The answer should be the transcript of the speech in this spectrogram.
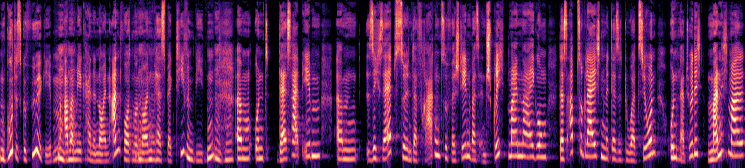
ein gutes Gefühl geben, mhm. aber mir keine neuen Antworten und mhm. neuen Perspektiven bieten. Mhm. Ähm, und deshalb eben ähm, sich selbst zu hinterfragen, zu verstehen, was entspricht meinen Neigungen, das abzugleichen mit der Situation und natürlich manchmal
